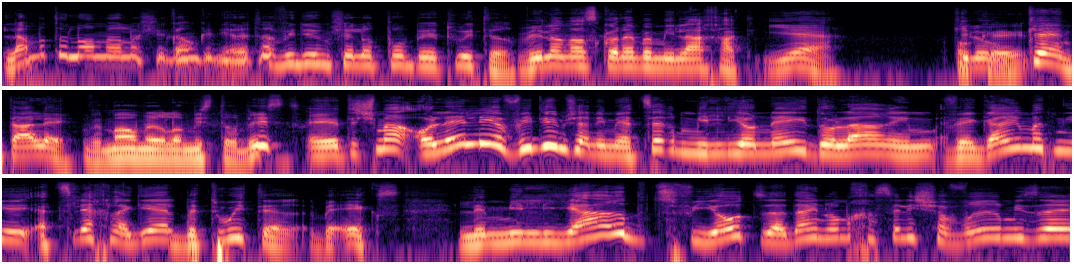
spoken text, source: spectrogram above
למה אתה לא אומר לו שגם כן יעלה את הוידאוים שלו פה בטוויטר? ואילון מאסק עונה במילה אחת, yeah. כאילו, אוקיי. כן, תעלה. ומה אומר לו מיסטר ביסט? Uh, תשמע, עולה לי הווידאוים שאני מייצר מיליוני דולרים, וגם אם אני אצליח להגיע בטוויטר, ב-X, למיליארד צפיות, זה עדיין לא מכסה לי שבריר מזה,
